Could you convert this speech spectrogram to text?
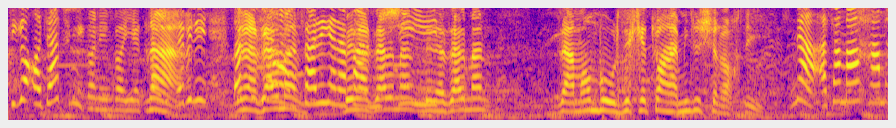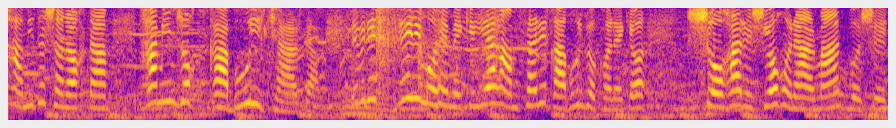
دیگه عادت می‌کنین با یک نه ببینید به نظر من به نظر من به نظر من زمان برده که تو حمید رو شناختی نه اصلا من هم حمید شناختم همین رو قبول کردم. ببینید خیلی مهمه که یه همسری قبول بکنه که شوهرش یا هنرمند باشه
